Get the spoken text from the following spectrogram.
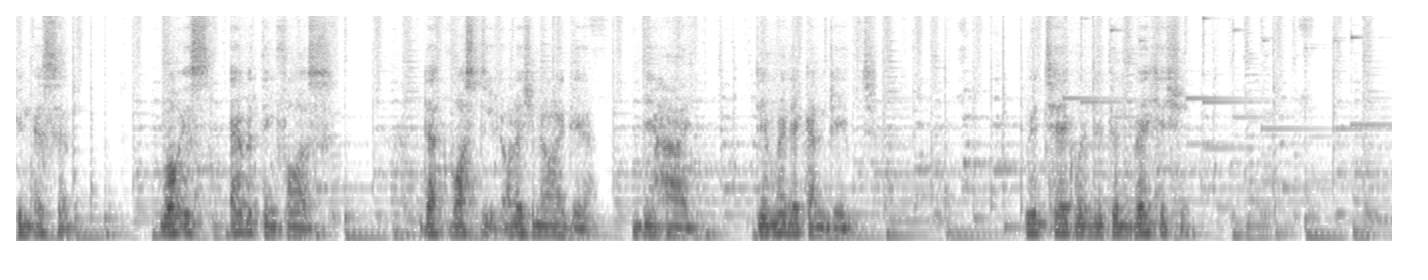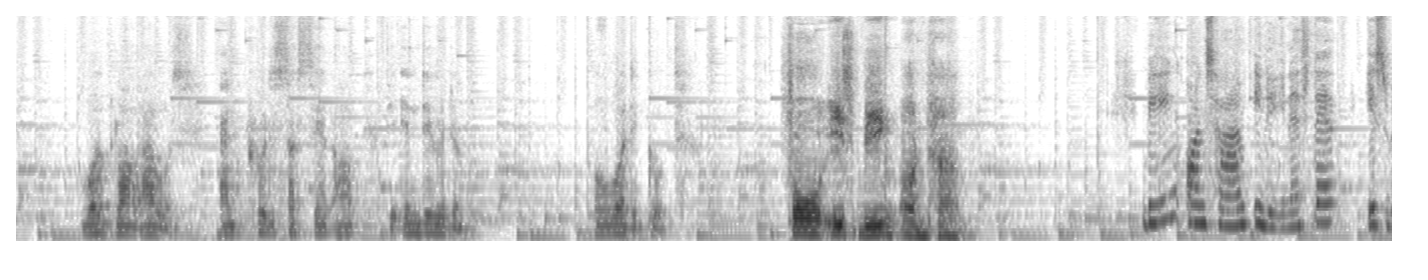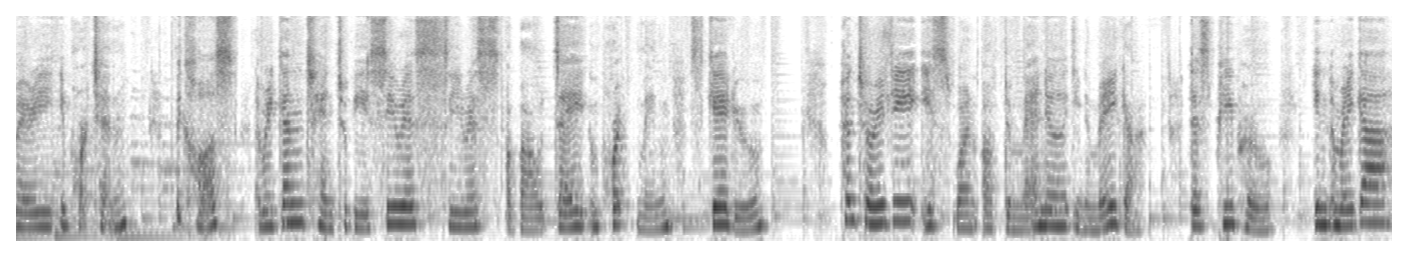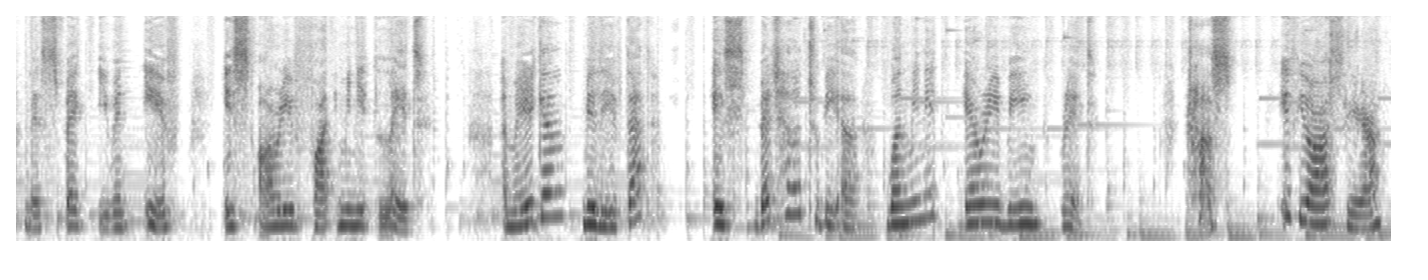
In essence, work is everything for us. That was the original idea behind the American dreams we take a little vacation, work long hours, and put the success of the individual over the good. Four is being on time. Being on time in the United States is very important because Americans tend to be serious serious about their appointment schedule. Punctuality is one of the manners in America that people in America they respect even if it's already five minutes late. Americans believe that it's better to be a one minute early being late. Trust, if you are here,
